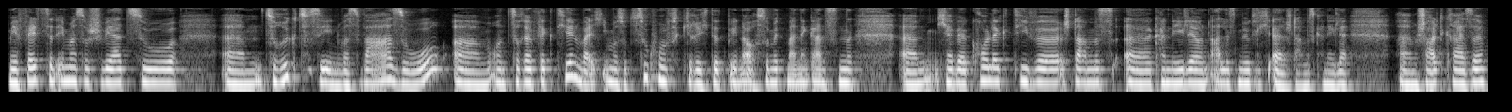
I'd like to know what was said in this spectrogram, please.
Mir fällt es dann immer so schwer zu ähm, zurückzusehen, was war so ähm, und zu reflektieren, weil ich immer so zukunftsgerichtet bin, auch so mit meinen ganzen, ähm, ich habe ja kollektive Stammeskanäle äh, und alles mögliche, äh, Stammeskanäle, ähm, Schaltkreise.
